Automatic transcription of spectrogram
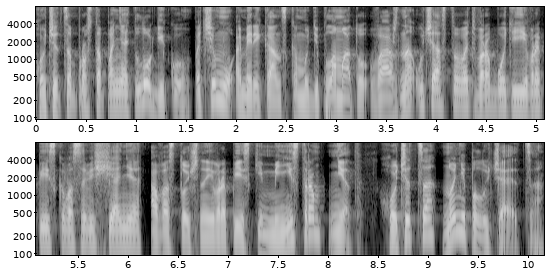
Хочется просто понять логику, почему американскому дипломату важно участвовать в работе Европейского совещания, а восточноевропейским министрам нет. Хочется, но не получается.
